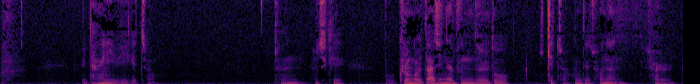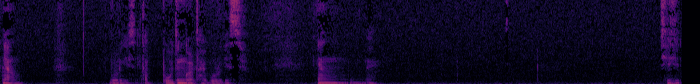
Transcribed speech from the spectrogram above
당연히 위겠죠. 저는 솔직히 뭐 그런 걸 따지는 분들도 있겠죠. 근데 저는 잘 그냥 모르겠어요. 그러니까 모든 걸 잘 모르겠어요. 그냥 네. 지,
